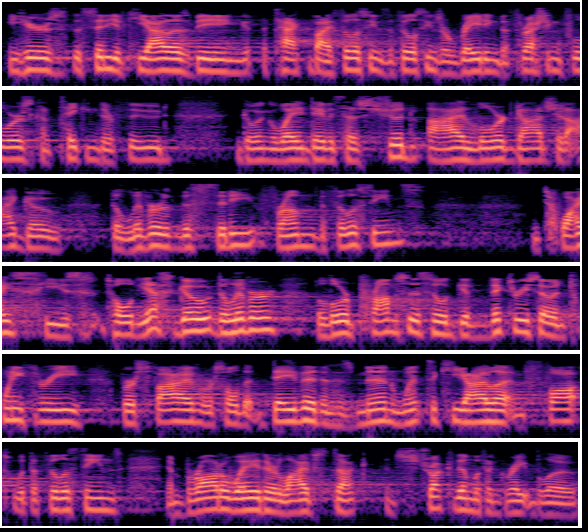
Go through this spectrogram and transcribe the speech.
he hears the city of Keilah is being attacked by Philistines. The Philistines are raiding the threshing floors, kind of taking their food, going away. And David says, should I, Lord God, should I go deliver this city from the Philistines? Twice he's told, yes, go deliver. The Lord promises he'll give victory. So in 23 verse 5, we're told that David and his men went to Keilah and fought with the Philistines and brought away their livestock and struck them with a great blow.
